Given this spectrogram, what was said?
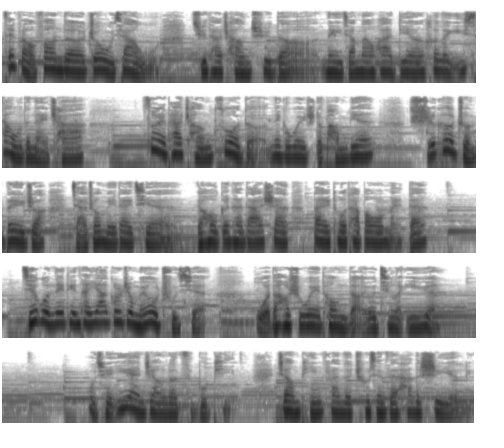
在早放的周五下午，去他常去的那家漫画店喝了一下午的奶茶，坐在他常坐的那个位置的旁边，时刻准备着假装没带钱，然后跟他搭讪，拜托他帮我买单。结果那天他压根儿就没有出现，我倒是胃痛的又进了医院。我却依然这样乐此不疲，这样频繁的出现在他的视野里。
